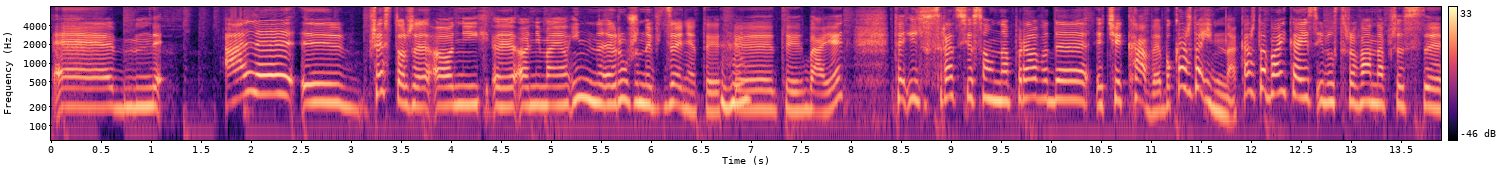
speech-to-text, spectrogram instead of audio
e, ale y, przez to, że oni, y, oni mają inne, różne widzenie tych, mhm. y, tych bajek, te ilustracje są naprawdę ciekawe, bo każda inna, każda bajka jest ilustrowana przez y,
